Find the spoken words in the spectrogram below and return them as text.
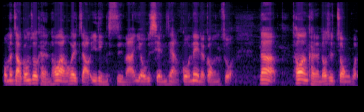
我们找工作，可能通常会找一零四嘛，优先这样国内的工作，那通常可能都是中文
